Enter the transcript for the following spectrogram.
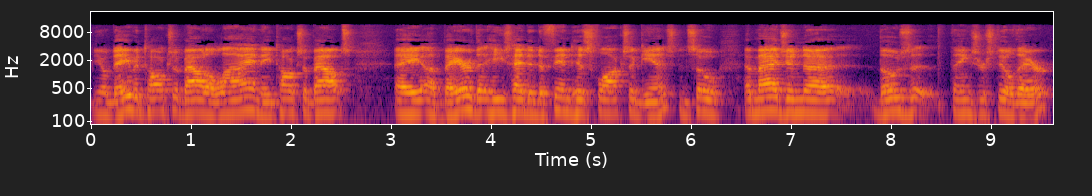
You know, David talks about a lion. He talks about a, a bear that he's had to defend his flocks against. And so imagine uh, those uh, things are still there.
